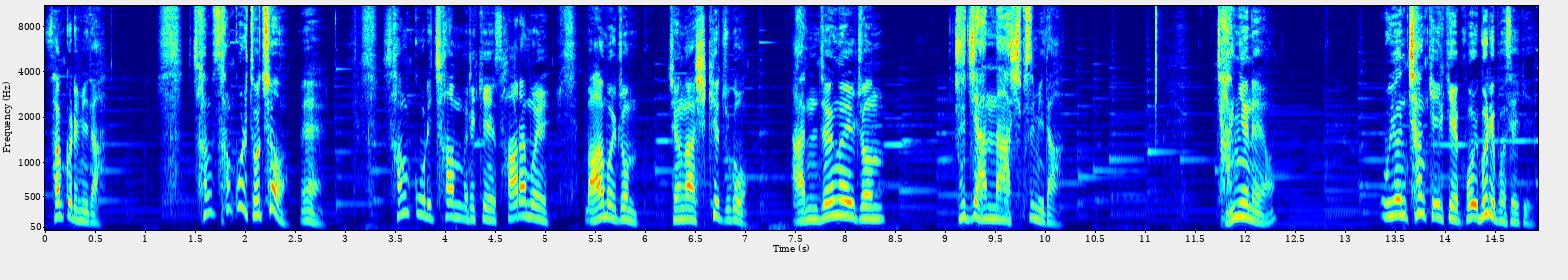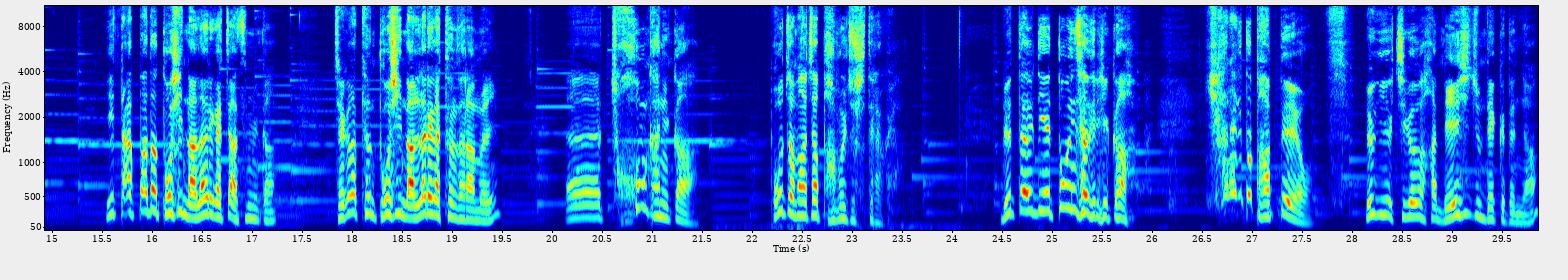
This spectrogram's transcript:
산골입니다. 참 산골이 좋죠? 예. 산골이 참 이렇게 사람을 마음을 좀 정화시켜주고 안정을 좀 주지 않나 싶습니다. 작년에요. 우연찮게 이렇게 머- 머리 보세요 이딱 봐도 도시 날라리 같지 않습니까? 제 같은 도시 날라리 같은 사람을 에, 처음 가니까 보자마자 밥을 주시더라고요. 몇 달 뒤에 또 인사드리니까 희한하게 또 밥 돼요. 여기 지금 한 4시쯤 됐거든요.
